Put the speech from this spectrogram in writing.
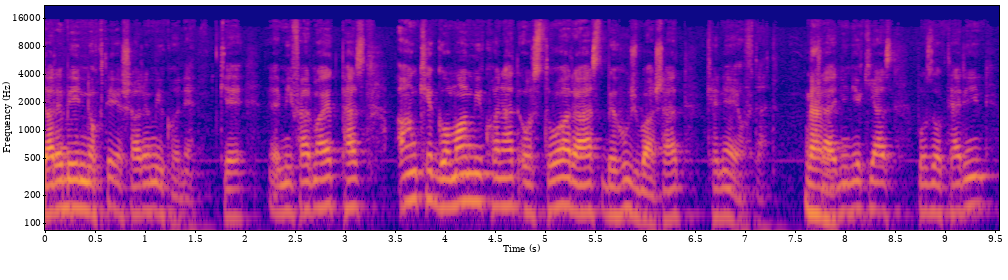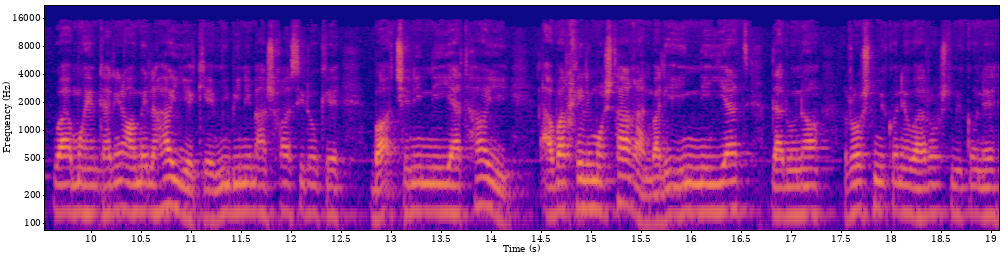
داره به این نکته اشاره می‌کنه که میفرماید پس آنکه گمان می‌کند استوار است به هوش باشد که نیفتد بله. شاید این یکی از بزرگترین و مهمترین عامل هاییه که می‌بینیم اشخاصی رو که با چنین نیت هایی اول خیلی مشتاقن ولی این نیت در اونا رشد می‌کنه و رشد می‌کنه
